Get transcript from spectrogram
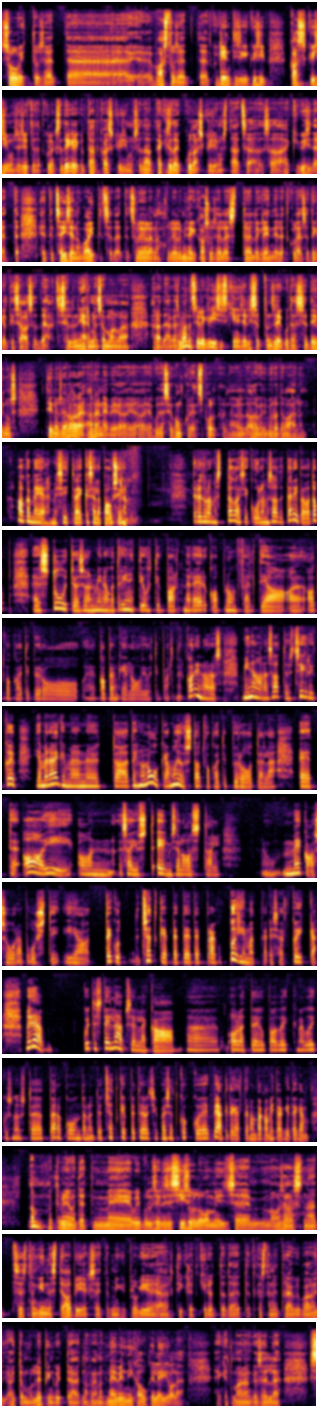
soovitused äh,, vastused, et kui klient isegi küsib, kas-küsimuses ütled, et kuule, kas sa tegelikult tahad kas-küsimust, sa tahad, äkki seda kuidas-küsimust tahad sa, sa äkki küsida, et et, et sa ise nagu aitad seda, et, et sul ei ole noh, sul ei ole midagi kasu sellest öelda kliendile, et kuule, sa tegelikult ei saa seda teha, et siis selle järgmine samm on vaja ära teha, aga ma arvan, et see ei ole kriisist kinni, see lihtsalt on see, kuidas see teenus, teenus are-, areneb ja, ja, ja kuidas see konkurents pool, advokaadibüroode vahel on. aga meie lähme siit väikesele pausile tere tulemast tagasi kuulama saadet Äripäeva top. stuudios on minuga Trinity juhtivpartner Ergo Blumfeld ja äh, advokaadibüroo äh, KPMG loo juhtivpartner Karin Oras. mina olen saatejuht Sigrid Kõiv ja me räägime nüüd äh, tehnoloogia mõjust advokaadibüroodele, et ai on, sai just eelmisel aastal nagu mega suure boost'i ja tegu, chat GPT teeb praegu põhimõtteliselt kõike. ma ei tea, kuidas teil läheb sellega äh,, olete juba kõik nagu õigusnõustajad ära koondanud ja chat GPT otsib asjad kokku ja ei peagi tegelikult enam väga midagi tegema? noh, ütleme niimoodi, et me võib-olla sellise sisu loomise osas nad, sellest on kindlasti abi, eks aitab mingeid blogiartikleid kirjutada, et, et kas ta nüüd praegu juba aitab mul lepinguid teha, et noh, vähemalt me veel nii kaugel ei ole. ehk et ma arvan ka selle,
